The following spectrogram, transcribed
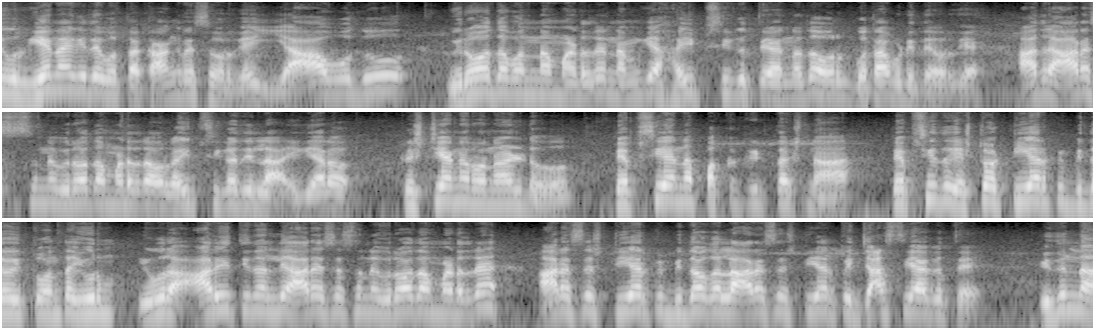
ಇವ್ರಿಗೆ ಏನಾಗಿದೆ ಗೊತ್ತಾ? ಕಾಂಗ್ರೆಸ್ ಅವ್ರಿಗೆ ಯಾವುದು ವಿರೋಧವನ್ನ ಮಾಡಿದ್ರೆ ನಮಗೆ ಹೈಪ್ ಸಿಗುತ್ತೆ ಅನ್ನೋದು ಅವ್ರಿಗೆ ಗೊತ್ತಾಗ್ಬಿಟ್ಟಿದೆ ಅವ್ರಿಗೆ. ಆದ್ರೆ ಆರ್ ಎಸ್ ಎಸ್ ಅನ್ನ ವಿರೋಧ ಮಾಡಿದ್ರೆ ಅವ್ರಿಗೆ ಹೈಪ್ ಸಿಗೋದಿಲ್ಲ. ಈಗ ಯಾರೋ ಕ್ರಿಸ್ಟಿಯಾನೋ ರೊನಾಲ್ಡೋ ಪೆಪ್ಸಿಯನ್ನು ಪಕ್ಕಕ್ಕಿಟ್ಟ ತಕ್ಷಣ ಪೆಪ್ಸಿದು ಎಷ್ಟೋ ಟಿ ಆರ್ ಪಿ ಬಿದ್ದೋಯ್ತು ಅಂತ ಇವ್ರು ಇವರು ಆ ರೀತಿಯಲ್ಲಿ ಆರ್ ಎಸ್ ಎಸ್ನ ವಿರೋಧ ಮಾಡಿದ್ರೆ R S S T R P ಬಿದ್ದೋಗಲ್ಲ, R S S T R P ಜಾಸ್ತಿ ಆಗುತ್ತೆ. ಇದನ್ನು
